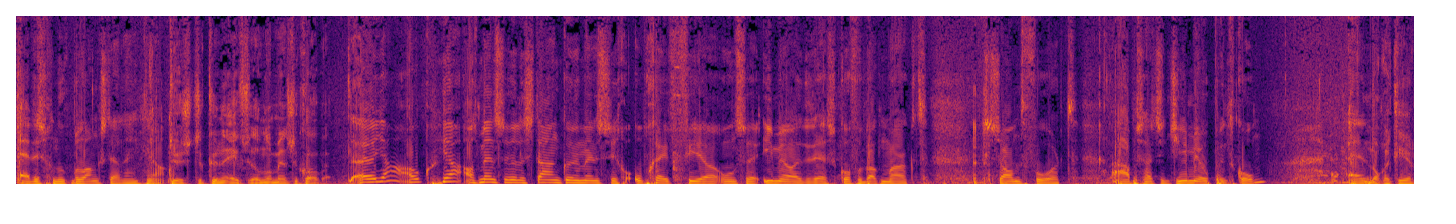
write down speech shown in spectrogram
er is genoeg belangstelling, ja. Dus er kunnen eventueel nog mensen komen. Eh, ja, ook. Ja, als mensen willen staan, kunnen mensen zich opgeven via onze e-mailadres kofferbakmarkt Zandvoort gmail.com. En Nog een keer.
